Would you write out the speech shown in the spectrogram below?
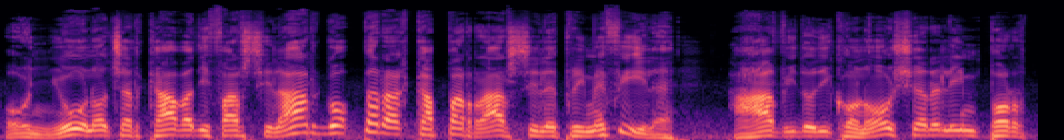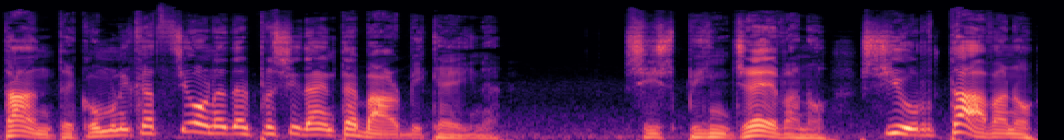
Ognuno cercava di farsi largo per accaparrarsi le prime file, avido di conoscere l'importante comunicazione del presidente Barbicane. Si spingevano, si urtavano,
